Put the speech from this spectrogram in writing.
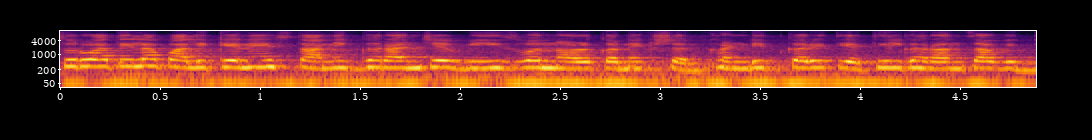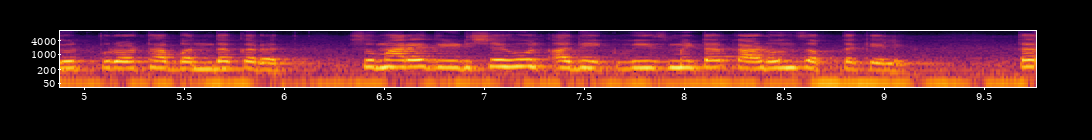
सुरुवातीला पालिकेने स्थानिक घरांचे वीज व नळ कनेक्शन खंडित करीत येथील घरांचा विद्युत पुरवठा बंद करत सुमारे दीडशेहून अधिक वीज मीटर काढून जप्त केले. तर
